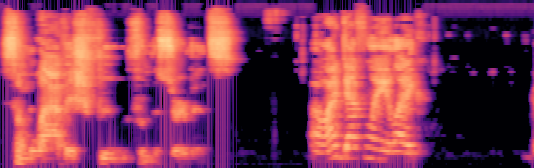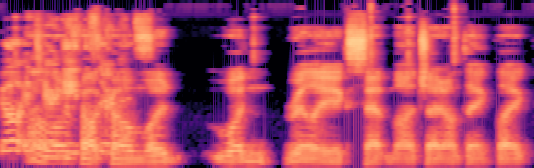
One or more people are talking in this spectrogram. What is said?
some lavish food from the servants. Oh, I definitely like go Oh, interrogate the Falcone servants. would wouldn't really accept much. I don't think like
